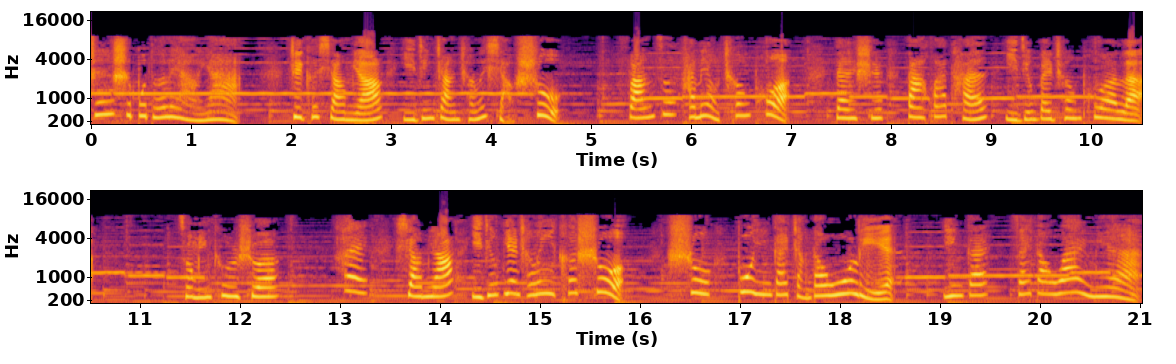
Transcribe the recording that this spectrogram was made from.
真是不得了呀！这棵小苗已经长成了小树，房子还没有撑破，但是大花坛已经被撑破了。聪明兔说：“嘿，小苗已经变成了一棵树，树不应该长到屋里，应该栽到外面。”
